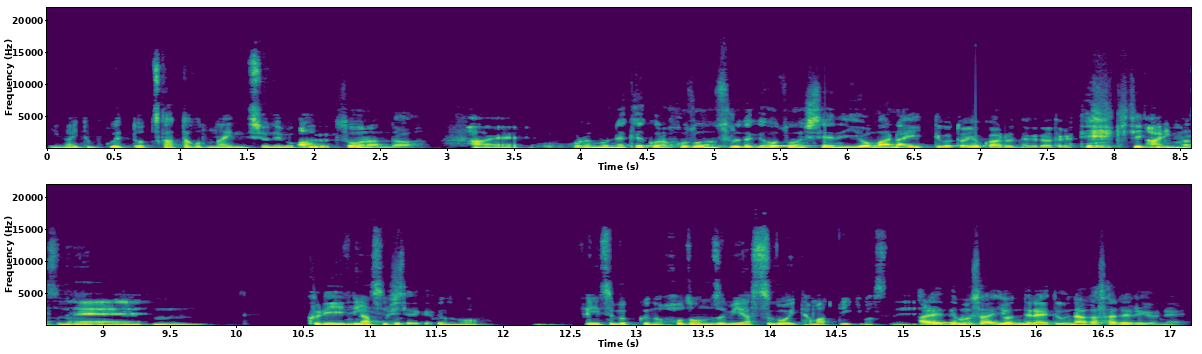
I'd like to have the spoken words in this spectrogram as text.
意外とポケット使ったことないんですよね、僕。あ、そうなんだ。はい。俺もね、結構ね、保存するだけ保存して、ね、読まないってことはよくあるんだけど、だから定期的に。あります。ね。うん。クリーンアップしてるけど。の、Facebook の保存済みはすごい溜まっていきますね。あれでもさ、読んでないと促されるよね。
